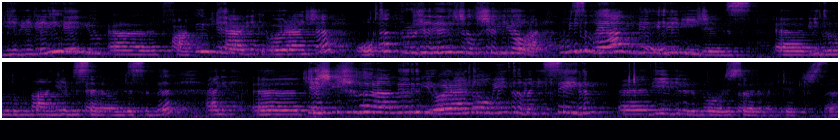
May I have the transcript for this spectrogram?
birbirleriyle e, farklı ülkelerdeki öğrenciler ortak projelerde çalışabiliyorlar. Bu bizim hayal bile edemeyeceğimiz e, bir durumdu bundan 20 sene öncesinde. Hani e, keşke şu dönemde de bir öğrenci olmayı tadabilseydim e, diyebilirim doğru söylemek gerekirse.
